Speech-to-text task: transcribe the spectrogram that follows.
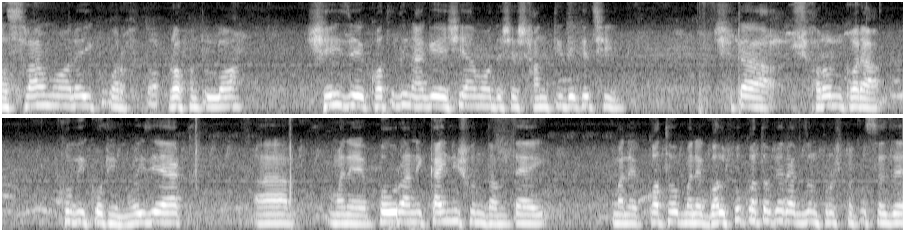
আসসালামু আলাইকুম রহমতুল্লাহ। সেই যে কতদিন আগে এশিয়া মহাদেশে শান্তি দেখেছি, সেটা স্মরণ করা খুবই কঠিন। ওই যে এক মানে পৌরাণিক কাহিনী শুনতাম, তাই মানে কত মানে গল্প কতকের একজন প্রশ্ন করছে যে,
